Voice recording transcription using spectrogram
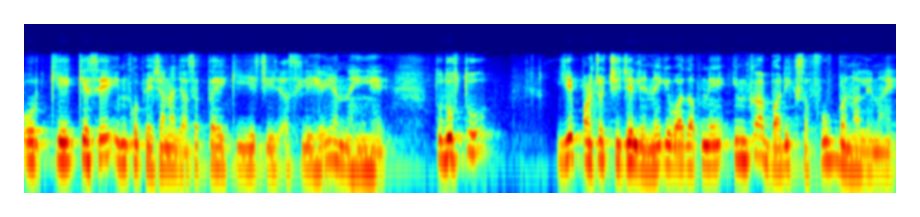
और कैसे इनको पहचाना जा सकता है कि ये चीज़ असली है या नहीं है। तो दोस्तों ये पाँचों चीज़ें लेने के बाद अपने इनका बारीक सफ़ूफ बना लेना है।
